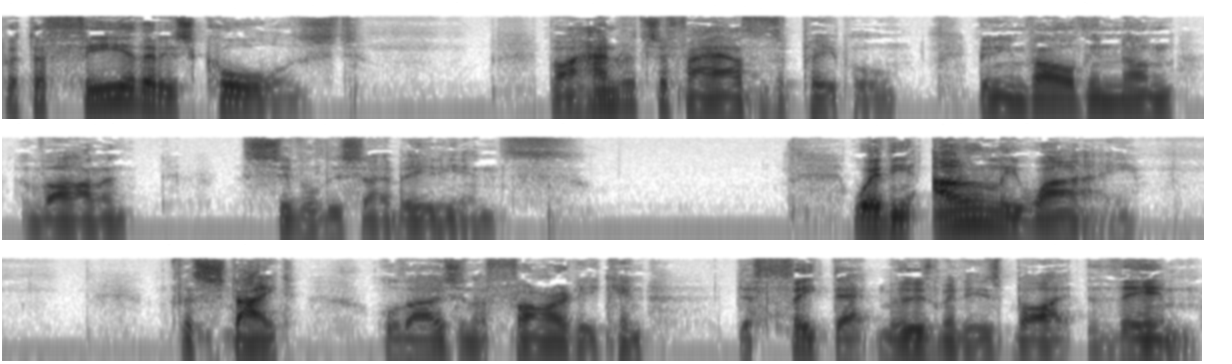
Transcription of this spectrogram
But the fear that is caused by hundreds of thousands of people being involved in non violent civil disobedience, where the only way the state or those in authority can defeat that movement is by them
